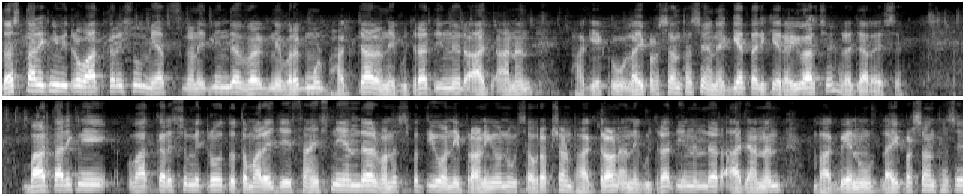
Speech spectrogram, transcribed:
દસ તારીખની મિત્રો વાત કરીશું મેથ્સ, ગણિતની અંદર વર્ગને વર્ગમૂળ ભાગ ચાર અને ગુજરાતીની અંદર આજ આનંદ ભાગ એકનું લાઈવ પ્રસારણ થશે અને અગિયાર તારીખે રવિવાર છે, રજા રહેશે. બાર તારીખની વાત કરીશું મિત્રો, તો તમારે જે સાયન્સની અંદર વનસ્પતિઓ અને પ્રાણીઓનું સંરક્ષણ ભાગ ત્રણ અને ગુજરાતીની અંદર આજ આનંદ ભાગ બેનું લાઈવ પ્રસારણ થશે.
